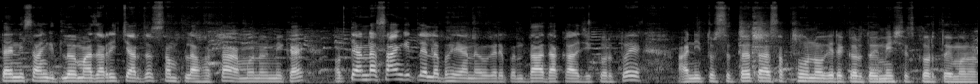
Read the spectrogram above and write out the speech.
त्यांनी सांगितलं माझा रिचार्जच संपला होता. म्हणून मी काय मग त्यांना सांगितलेलं भयानं वगैरे पण दादा काळजी करतोय आणि तो सतत असा फोन वगैरे करतोय मेसेज करतोय म्हणून.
